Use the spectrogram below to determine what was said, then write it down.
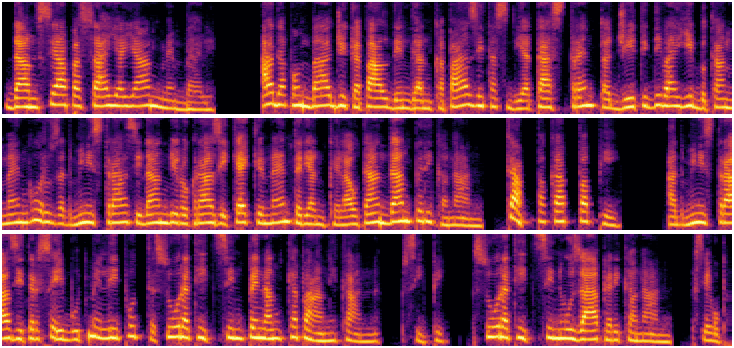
dan siapa saya yang membeli. Ada pun bagi kapal dengan kapasitas di atas 30 GT diwajibkan mengurus administrasi dan birokrasi ke Kementerian Kelautan dan Perikanan, KKP. Administrasi tersebut meliput surat izin penangkapan ikan, SIPI Suratitsin usa perikanan, Seup,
